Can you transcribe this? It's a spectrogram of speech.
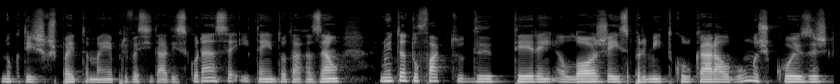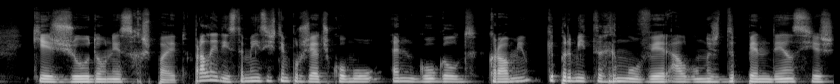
no que diz respeito também à privacidade e segurança, e têm toda a razão. No entanto, o facto de terem a loja isso permite colocar algumas coisas que ajudam nesse respeito. Para além disso, também existem projetos como o Ungoogled Chromium, que permite remover algumas dependências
